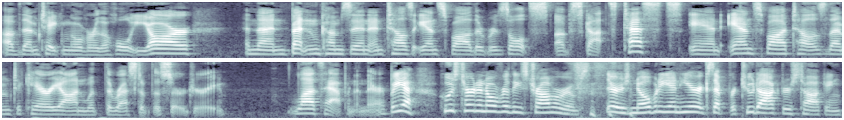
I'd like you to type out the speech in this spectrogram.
of them taking over the whole ER. And then Benton comes in and tells Anspaugh the results of Scott's tests, and Anspaugh tells them to carry on with the rest of the surgery lots happening there. But yeah, who's turning over these trauma rooms? there is nobody in here except for two doctors talking,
